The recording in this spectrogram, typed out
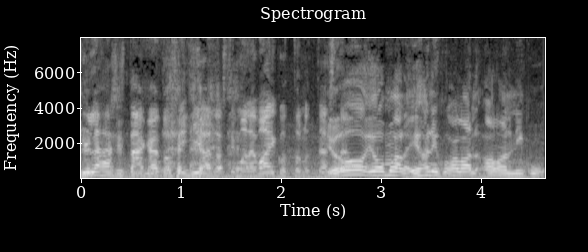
Kyllähän siis tää käy tosi hienosti. Mä olen vaikuttanut tästä. Joo, joo, mä olen ihan niinku alan, alan niinku,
